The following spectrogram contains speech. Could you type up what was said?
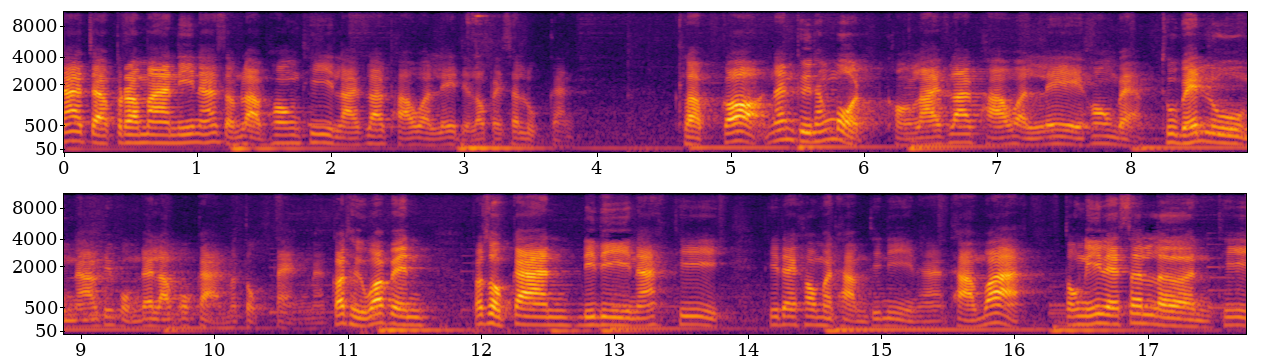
น่าจะประมาณนี้นะสำหรับห้องที่ Live ลาดพร้าววันเล่เดี๋ยวเราไปสรุปกัน ครับก็นั่นคือทั้งหมดของ Live ลาดพร้าววันเล่ห้องแบบ two bedroom นะที่ผมได้รับโอกาสมาตกแต่งนะก็ถือว่าเป็นประสบการณ์ดีๆนะที่ที่ได้เข้ามาทำที่นี่นะฮะถามว่าตรงนี้ lesson learn ที่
